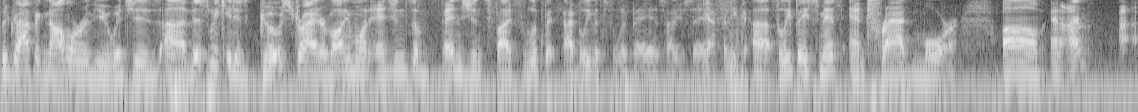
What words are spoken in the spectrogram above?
the graphic novel review, which is uh, this week. It is Ghost Rider Volume One: Engines of Vengeance by Felipe. I believe it's Felipe, is how you say it. Yeah, Felipe. Uh, Felipe Smith and Tradd Moore. Um, and I'm. Uh,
